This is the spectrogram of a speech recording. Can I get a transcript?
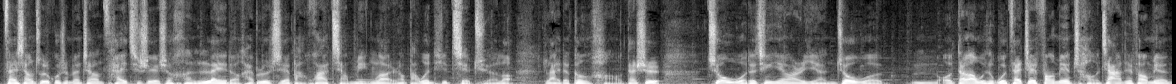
在相处的过程里面这样猜，其实也是很累的。还不如直接把话讲明了，然后把问题解决了，来的更好。但是就我的经验而言，就我。嗯，我当然，我我在这方面吵架这方面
